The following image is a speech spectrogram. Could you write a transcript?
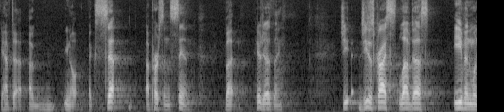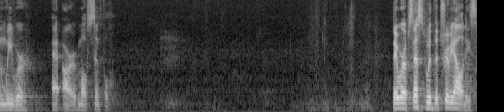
you have to, uh, you know, accept a person's sin. But here's the other thing G- Jesus Christ loved us even when we were at our most sinful. They were obsessed with the trivialities.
